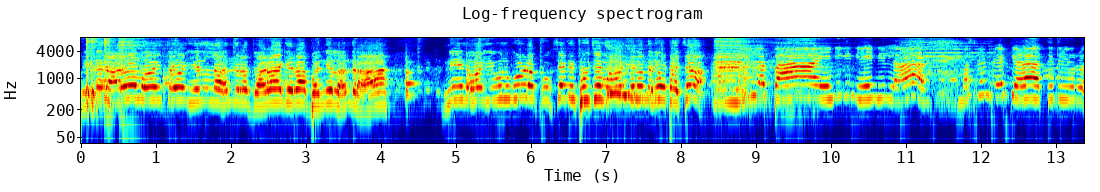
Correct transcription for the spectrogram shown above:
ನಿನಗ ಆರಾಮ ಹೋಯ್ತು ಇಲ್ಲ ಅಂದ್ರ ಜ್ವರ ಆಗಿರ ಬಂದಿಲ್ಲ ಅಂದ್ರ ನೀನು ಇವನ್ ಕೂಡ ಪುಕ್ಸಟಿ ಪೂಜೆ ಮಾಡ್ತೀನಂದ ನೀವು ಬಚ್ಚ ಇಲ್ಲಪ್ಪ ಎಣ್ಣಿಗಿನ್ ಏನಿಲ್ಲ. ಮೊಸರಿನ ರೇಟ್ ಕೇಳ ಹತ್ತಿದ್ರಿ ಇವ್ರು.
